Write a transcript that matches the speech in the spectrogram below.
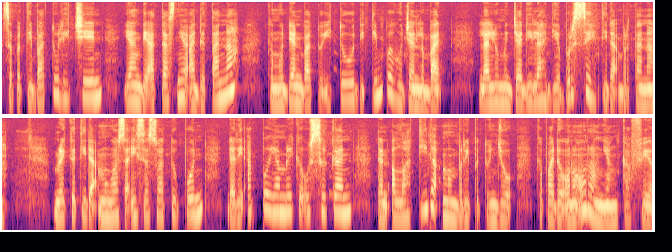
seperti batu licin yang di atasnya ada tanah kemudian batu itu ditimpa hujan lebat lalu menjadilah dia bersih tidak bertanah mereka tidak menguasai sesuatu pun dari apa yang mereka usahakan dan Allah tidak memberi petunjuk kepada orang-orang yang kafir.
